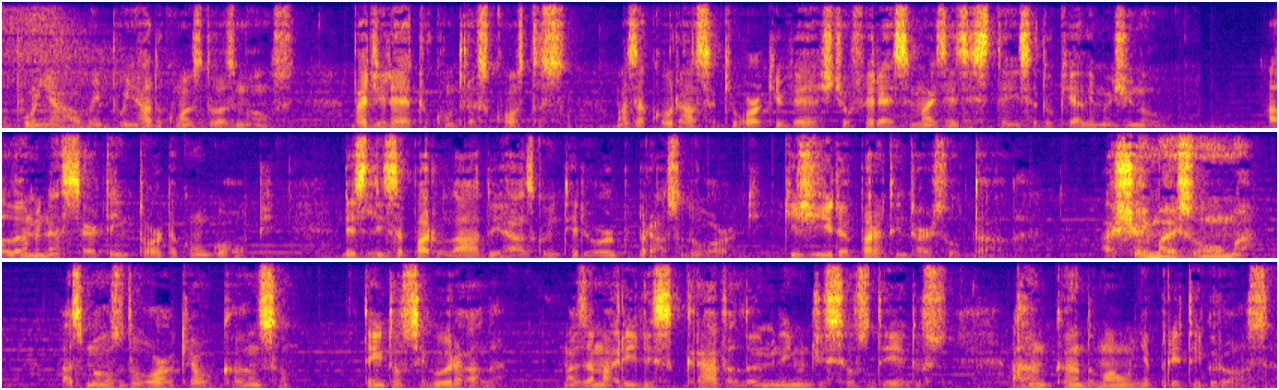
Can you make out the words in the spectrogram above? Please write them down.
O punhal, empunhado com as duas mãos, vai direto contra as costas, mas a couraça que o orc veste oferece mais resistência do que ela imaginou. A lâmina acerta e entorta com o golpe, desliza para o lado e rasga o interior do braço do orc, que gira para tentar soltá-la. Achei mais uma! As mãos do orc a alcançam, tentam segurá-la, mas Amarilis crava a lâmina em um de seus dedos, arrancando uma unha preta e grossa.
